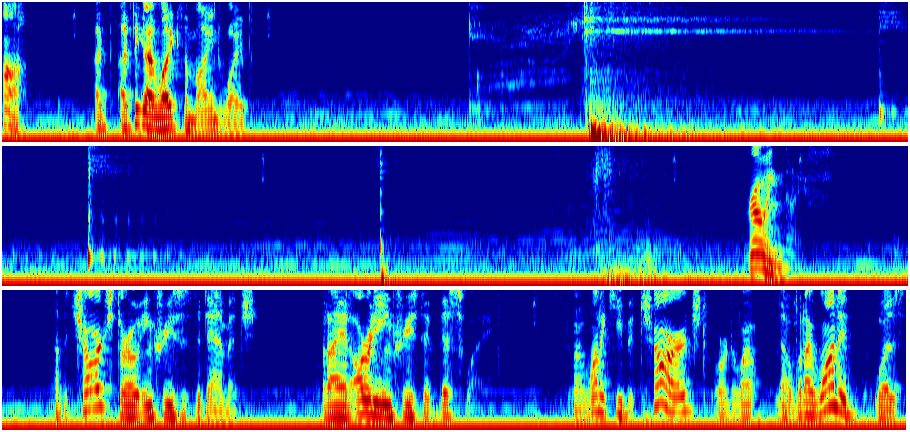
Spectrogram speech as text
Huh. I, I think I like the mind wipe. Throwing knife. Now the charge throw increases the damage, but I had already increased it this way. So do I want to keep it charged, or do I... No, what I wanted was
